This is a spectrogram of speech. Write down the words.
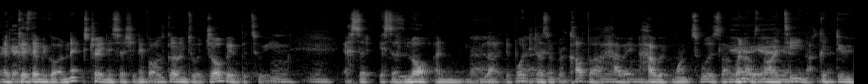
yeah, I because then we got a next training session. If I was going to a job in between, Mm, mm. it's a it's a lot and Nah, like the body nah. doesn't recover how it Mm. how it once was like when i was yeah, yeah, 19 i could yeah. do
